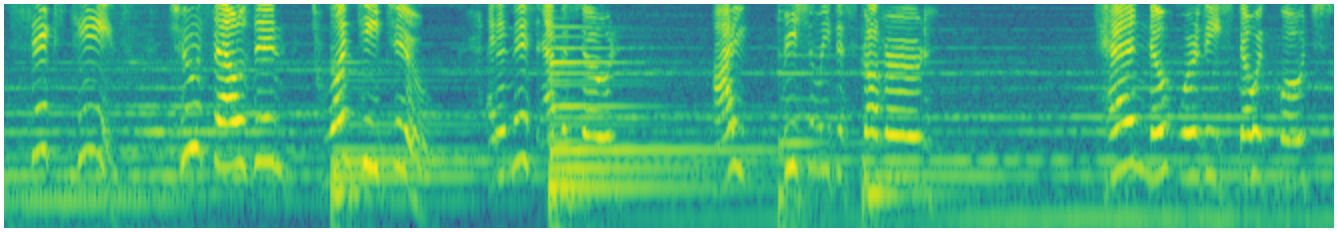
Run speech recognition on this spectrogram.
16th, 2022. And in this episode, I recently discovered 10 noteworthy Stoic quotes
